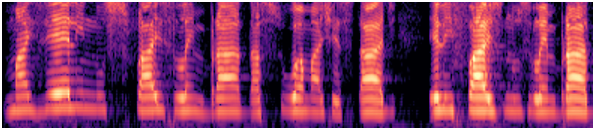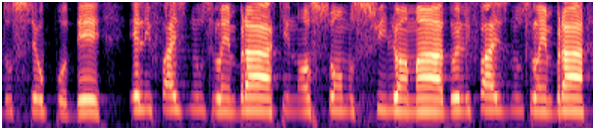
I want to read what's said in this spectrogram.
mas Ele nos faz lembrar da Sua majestade, Ele faz nos lembrar do Seu poder, Ele faz nos lembrar que nós somos filho amado, Ele faz nos lembrar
